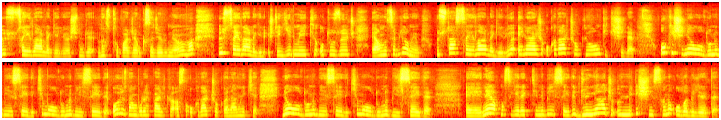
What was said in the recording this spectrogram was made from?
üst sayılarla geliyor. Şimdi nasıl toparlayacağım kısaca bilmiyorum ama üst sayılarla geliyor. İşte 22, 33 e, anlatabiliyor muyum? Üstad sayılarla geliyor. Enerji o kadar çok yoğun ki kişide. O kişi ne olduğunu bilseydi, kim olduğunu bilseydi. O yüzden bu rehberlikler aslında o kadar çok önemli ki. Ne olduğunu bilseydi, kim olduğunu bilseydi. E, ne yapması gerektiğini bilseydi dünyaca ünlü iş insanı olabilirdi.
